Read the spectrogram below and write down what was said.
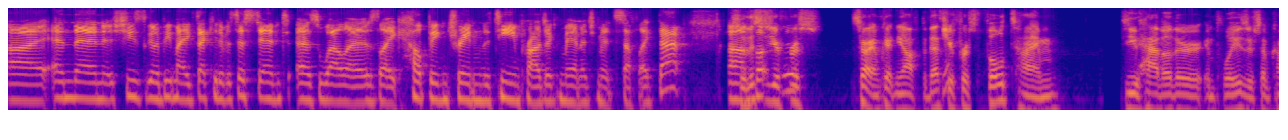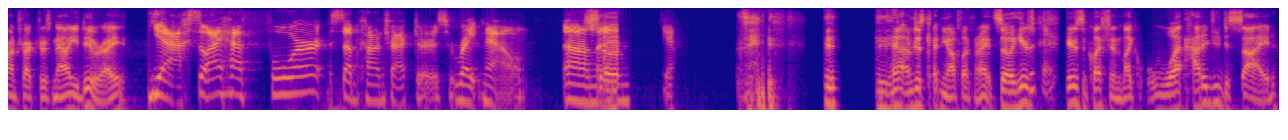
Uh, and then she's going to be my executive assistant as well as like helping training the team, project management, stuff like that. Um, so this is your first. Sorry, I'm cutting you off, but that's yeah. your first full time. Do you have other employees or subcontractors now? You do, right? Yeah. So I have four subcontractors right now. Um, so, and, yeah. yeah, I'm just cutting you off left and right. So here's okay. here's the question: like, what? How did you decide?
